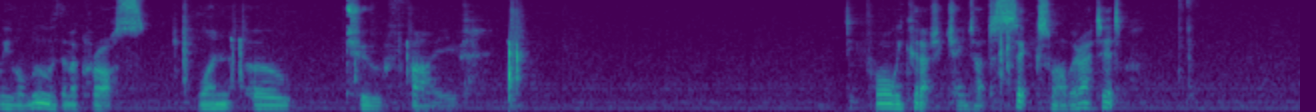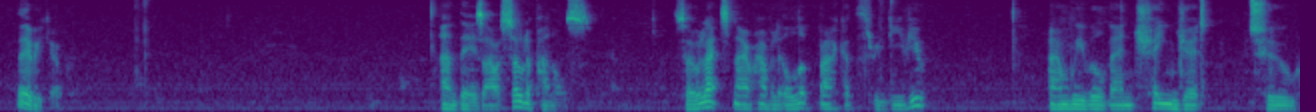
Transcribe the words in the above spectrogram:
we will move them across 1025. Four. We could actually change that to six while we're at it. There we go. And there's our solar panels. So let's now have a little look back at the 3D view and we will then change it to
